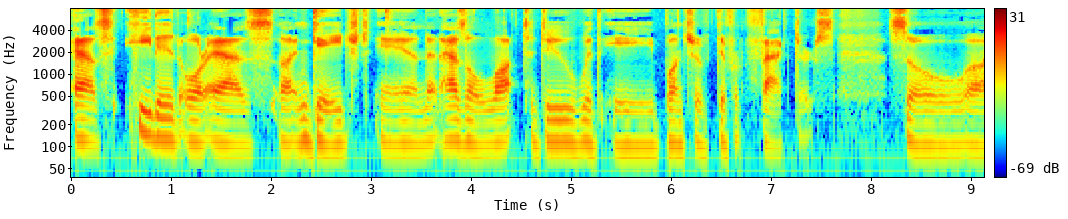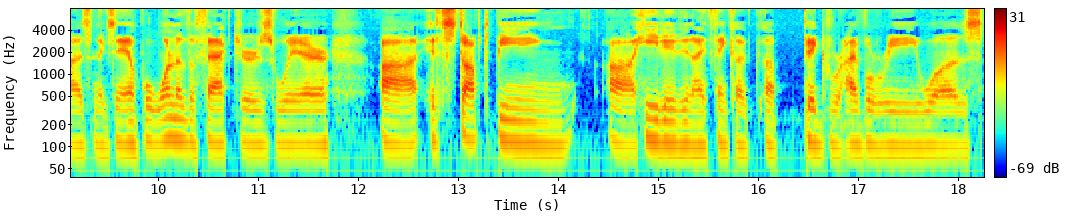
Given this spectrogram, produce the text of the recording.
as heated or as uh, engaged, and that has a lot to do with a bunch of different factors. So, uh, as an example, one of the factors where it stopped being heated, and I think a, a big rivalry was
